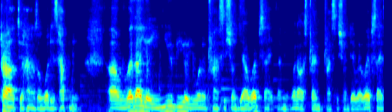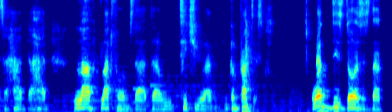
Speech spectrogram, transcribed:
try out your hands on what is happening. Um, whether you're a newbie or you want to transition, there are websites. I mean, when I was trying to transition, there were websites I had that had lab platforms that uh, teach you and you can practice what this does is that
